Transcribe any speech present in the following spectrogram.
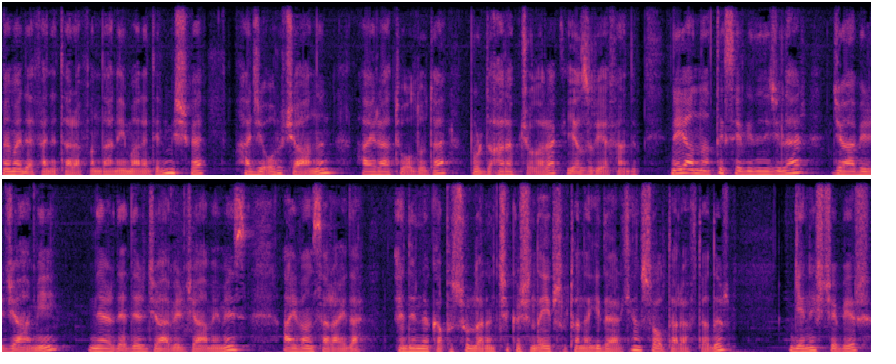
Mehmet Efendi tarafından iman edilmiş ve Hacı Oruç Ağa'nın hayratı olduğu da burada Arapça olarak yazılıyor efendim. Neyi anlattık sevgili dinleyiciler? Cabir Camii nerededir Cabir Camimiz? Ayvansaray'da Edirne Kapı surların çıkışında Eyüp Sultan'a giderken sol taraftadır. Genişçe bir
